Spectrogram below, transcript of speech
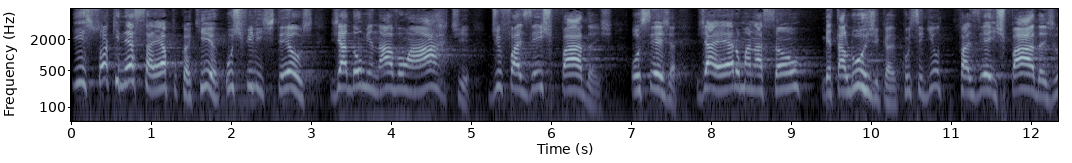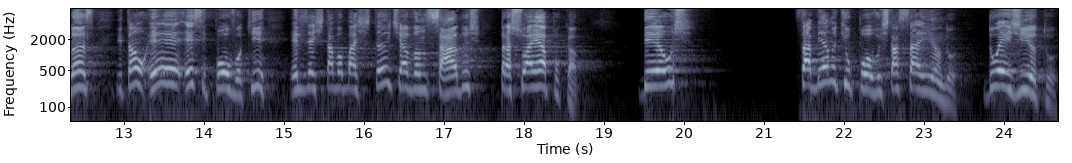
E só que nessa época aqui, os filisteus já dominavam a arte de fazer espadas, ou seja, já era uma nação metalúrgica, conseguiam fazer espadas, lanças. Então, esse povo aqui eles já estavam bastante avançados para sua época. Deus, sabendo que o povo está saindo do Egito,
